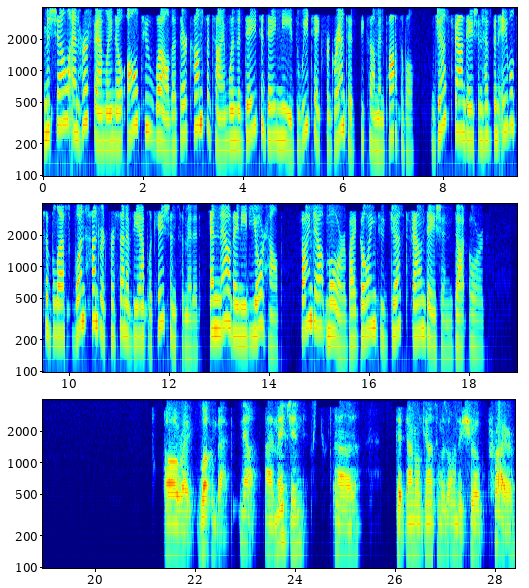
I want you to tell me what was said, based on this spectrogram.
Michelle and her family know all too well that there comes a time when the day-to-day needs we take for granted become impossible. Jest Foundation has been able to bless 100% of the applications submitted, and now they need your help. Find out more by going to jestfoundation.org. All right, welcome back. Now, I mentioned uh, that Donald Johnson was on the show prior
